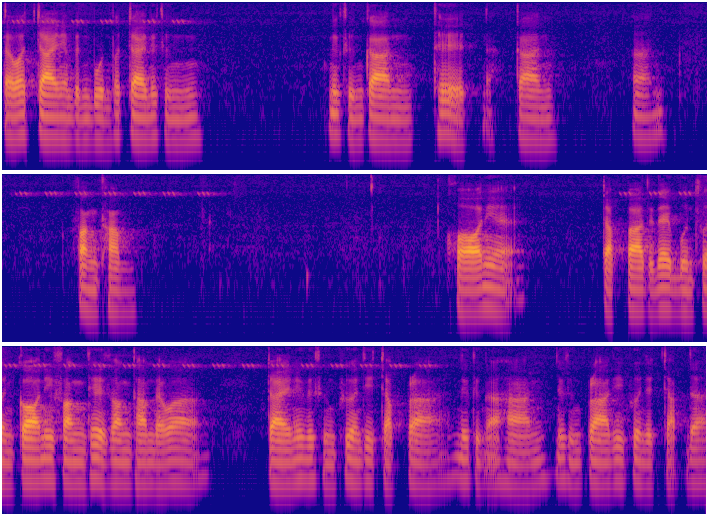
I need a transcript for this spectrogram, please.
แต่ว่าใจเนี่ยเป็นบุญเพราะใจนึกถึง นึกถึงการเทศนะการฟังธรรม ขอเนี่ยจับปลาจะได้บุญส่วนกอนี่ฟังเทศฟังธรรมแต่ว่าใจนึกถึงเพื่อนที่จับปลา นึกถึงอาหาร นึกถึงปลาที่เพื่อนจะจับได้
